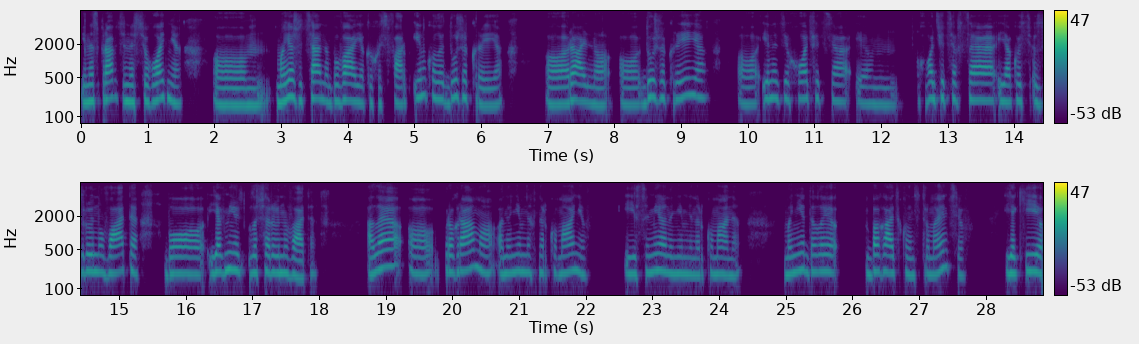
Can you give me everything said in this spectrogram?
І насправді на сьогодні, ом, моє життя набуває якихось фарб, інколи дуже криє. О, реально, о, дуже криє. О, іноді хочеться, ем, хочеться все якось зруйнувати, бо я вмію лише руйнувати. Але, о, програма анонімних наркоманів і самі анонімні наркомани мені дали багатько інструментів, які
